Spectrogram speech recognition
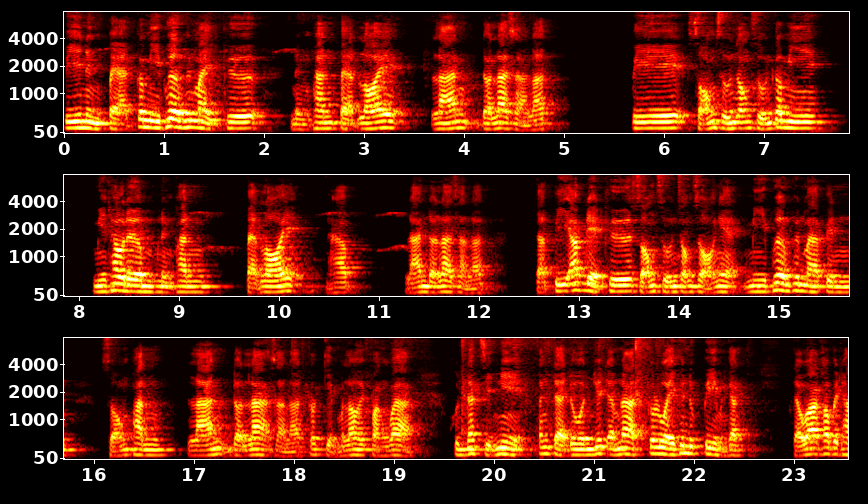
ปี 18 ก็มีเพิ่มขึ้นมาอีกคือ 1,800 ล้านดอลลาร์สหรัฐ ปี 2020 ก็มีมีเท่าเดิม 1,800 นะครับ ล้านดอลลาร์สหรัฐ แต่ปีอัปเดตคือ 2022 เนี่ย มีเพิ่มขึ้นมาเป็น 2,000 ล้านดอลลาร์สหรัฐ ก็เก็บมาเล่าให้ฟังว่า คุณทักษิณนี่ตั้งแต่โดนยึดอำนาจก็รวยขึ้นทุกปีเหมือนกัน แต่ว่าเขาไปท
